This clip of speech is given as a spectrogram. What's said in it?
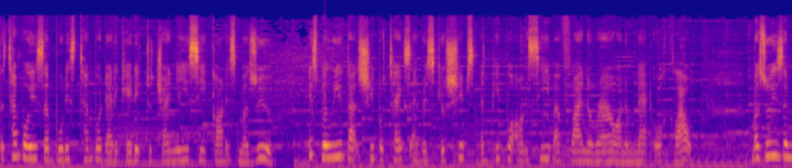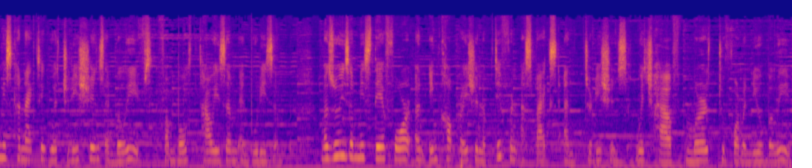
The temple is a Buddhist temple dedicated to Chinese sea goddess Mazu. It's believed that she protects and rescues ships and people on the sea by flying around on a mat or cloud. Mazuism is connected with traditions and beliefs from both Taoism and Buddhism. Mazuism is therefore an incorporation of different aspects and traditions which have merged to form a new belief.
